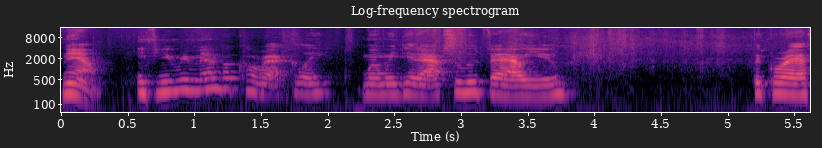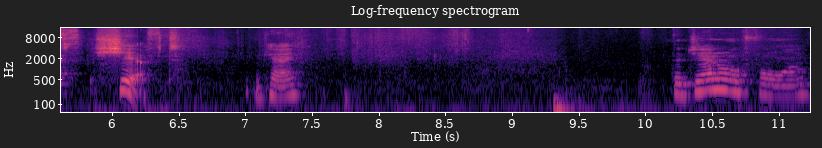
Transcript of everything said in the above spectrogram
Now, if you remember correctly, when we did absolute value, the graphs shift, okay? The general form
